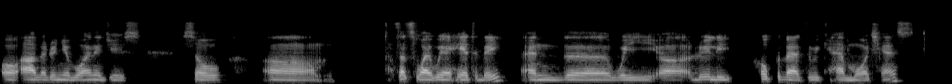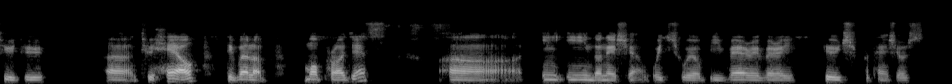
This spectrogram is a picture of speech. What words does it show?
or other renewable energies. So um, that's why we are here today, and uh, we uh, really hope that we can have more chance to to uh, to help develop more projects uh, in, in Indonesia, which will be very very huge potentials.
